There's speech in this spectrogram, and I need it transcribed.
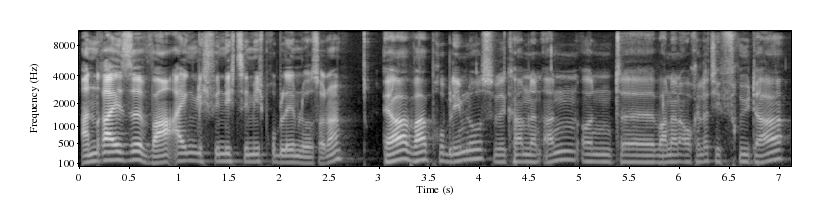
Anreise war eigentlich, finde ich, ziemlich problemlos, oder? Ja, war problemlos. Wir kamen dann an und äh, waren dann auch relativ früh da.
